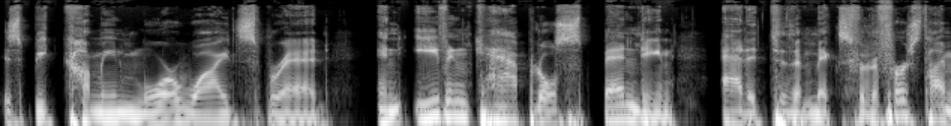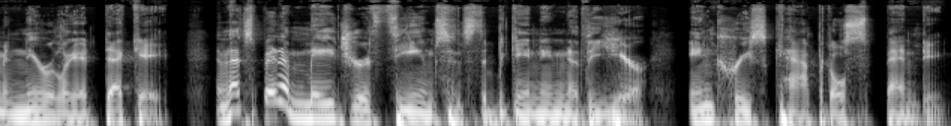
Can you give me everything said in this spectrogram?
is becoming more widespread and even capital spending added to the mix for the first time in nearly a decade. And that's been a major theme since the beginning of the year increased capital spending.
